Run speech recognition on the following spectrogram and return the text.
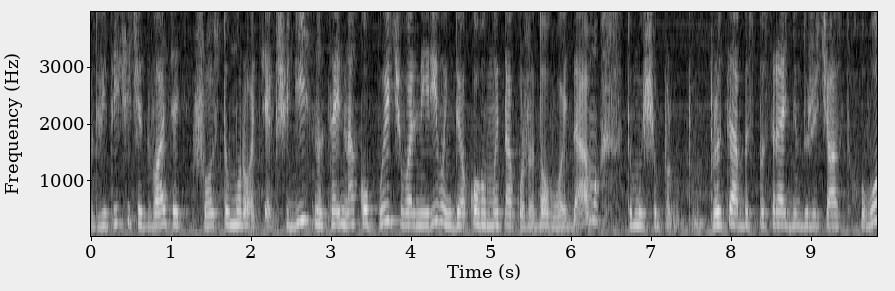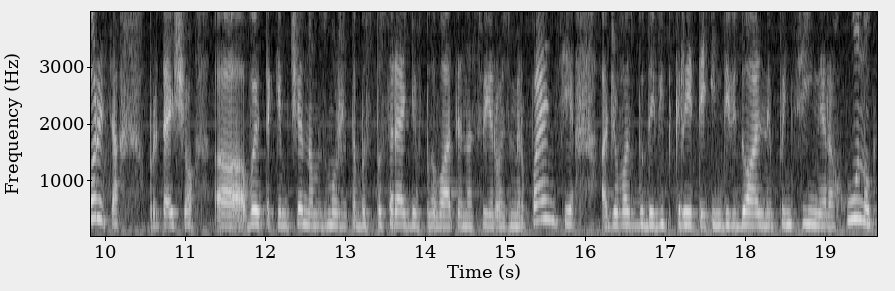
в 2026 році. Якщо дійсно цей накопичувальний рівень, до якого ми так уже довго йдемо, тому що про це безпосередньо дуже часто говориться. Про те, що е, ви таким чином зможете безпосередньо впливати на свій розмір пенсії, адже у вас буде відкритий індивідуальний пенсійний рахунок,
